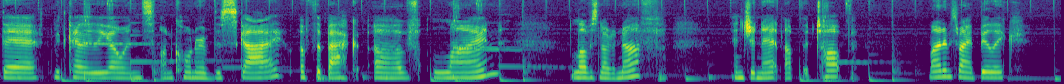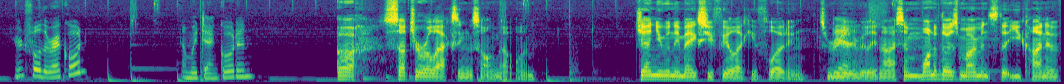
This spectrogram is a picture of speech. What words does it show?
there with Kelly Lee Owens on Corner of the Sky, off the back of Line, Love's Not Enough, and Jeanette up the top. My name's Maya Billick. You're in For the Record. I'm with Dan Gordon. Oh, such a relaxing song that one. Genuinely makes you feel like you're floating. It's really, really nice. And one of those moments that you kind of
